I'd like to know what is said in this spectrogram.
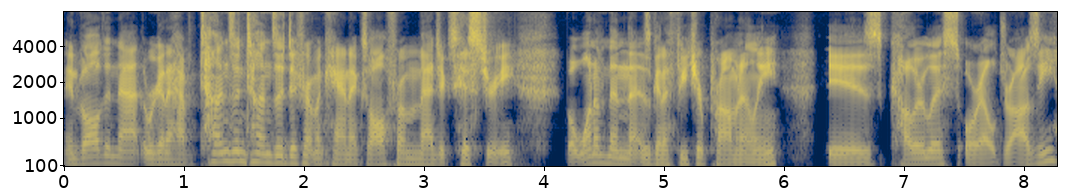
Involved in that, we're going to have tons and tons of different mechanics, all from Magic's history. But one of them that is going to feature prominently is Colorless or Eldrazi,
